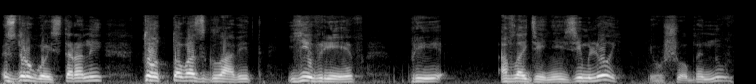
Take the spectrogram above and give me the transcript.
С другой стороны, тот, кто возглавит евреев при овладении землей, Иошуа бен Нун.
